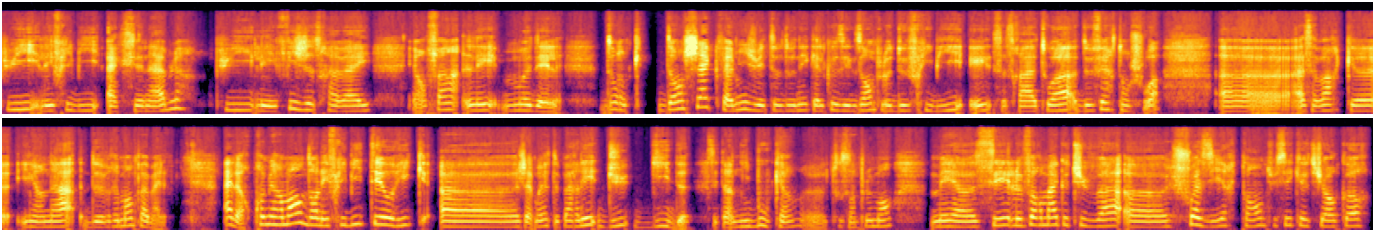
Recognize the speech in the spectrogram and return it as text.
puis les freebies actionnables, puis les fiches de travail et enfin les modèles. Donc dans chaque famille, je vais te donner quelques exemples de freebies et ce sera à toi de faire ton choix, euh, à savoir qu'il y en a de vraiment pas mal. Alors, premièrement, dans les freebies théoriques, euh, j'aimerais te parler du guide. C'est un e-book, hein, euh, tout simplement, mais c'est le format que tu vas choisir quand tu sais que tu as encore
